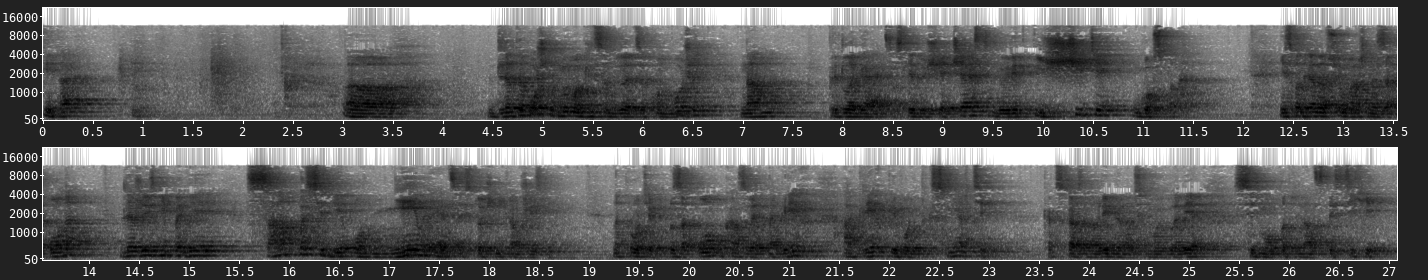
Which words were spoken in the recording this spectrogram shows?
Итак, а, для того, чтобы мы могли соблюдать закон Божий, нам предлагается следующая часть, говорит, ищите Господа. Несмотря на всю важность закона для жизни по вере, сам по себе он не является источником жизни. Напротив, закон указывает на грех, а грех приводит к смерти, как сказано в Римлянам 7 главе 7 по 13 стихи.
